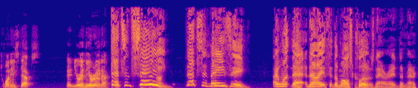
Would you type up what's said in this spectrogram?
twenty steps, and you're in the arena. That's insane. That's amazing. I want that. Now I think the mall's closed now, right? It doesn't matter.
